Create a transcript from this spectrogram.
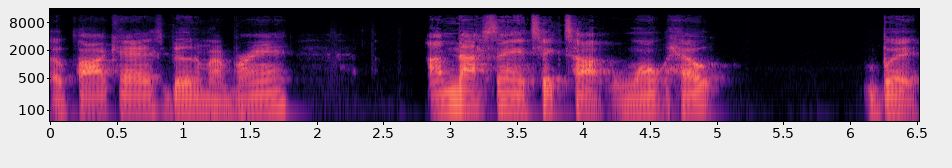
a podcast, building my brand. I'm not saying TikTok won't help, but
